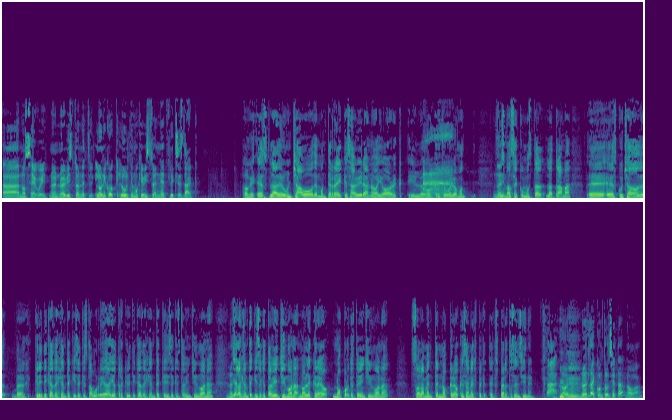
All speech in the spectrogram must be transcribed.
ah, no sé, güey. No, no he visto Netflix. Lo único, que- lo último que he visto en Netflix es Dark. Ok, es la de un chavo de Monterrey que se va a ir a Nueva York y luego Ah. creo que vuelve a Monterrey. No sí, no sé cómo está la trama. Eh, he escuchado de- de críticas de gente que dice que está aburrida y otras críticas de gente que dice que está bien chingona. No y a la gente que dice que está bien chingona, no le creo, no porque esté bien chingona, solamente no creo que sean expe- expertos en cine. Ah, ¿no, ¿no es la de Control Z? No, va.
